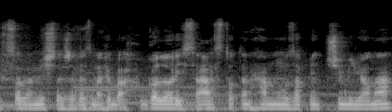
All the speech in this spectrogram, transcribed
tak sobie myślę, że wezmę chyba Hugo Lorisa z Tottenhamu za 5-3 miliona.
